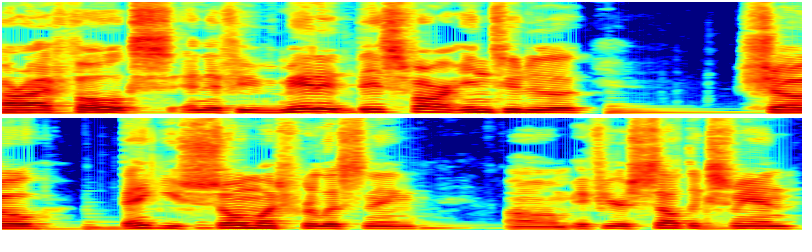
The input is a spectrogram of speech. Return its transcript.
All right, folks, and if you've made it this far into the show, thank you so much for listening. Um, if you're a Celtics fan,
